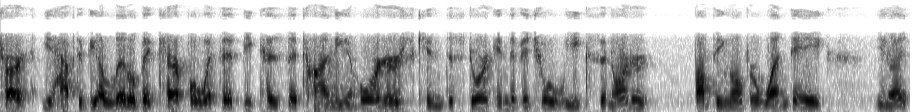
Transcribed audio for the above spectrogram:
chart, you have to be a little bit careful with it because the timing of orders can distort individual weeks. An order bumping over one day, you know, at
